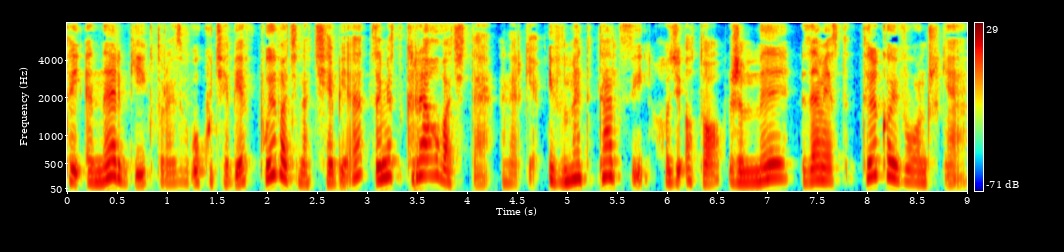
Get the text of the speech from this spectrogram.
tej energii, która jest wokół ciebie, wpływać na ciebie, zamiast kreować tę energię. I w medytacji chodzi o to, że my zamiast tylko i wyłącznie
